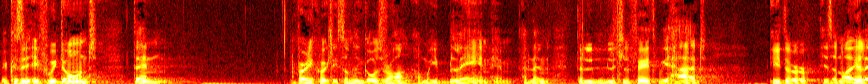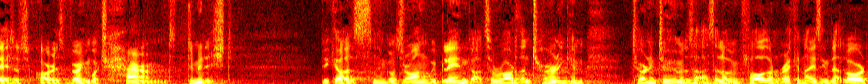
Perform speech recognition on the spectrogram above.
Because if we don't, then very quickly something goes wrong and we blame him. And then the little faith we had either is annihilated or is very much harmed, diminished. Because something goes wrong, we blame God. So rather than turning him, turning to him as a, as a loving father and recognizing that, Lord,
